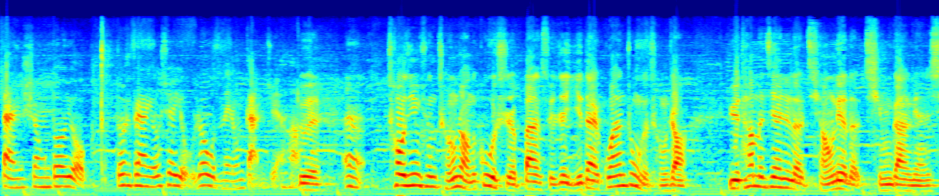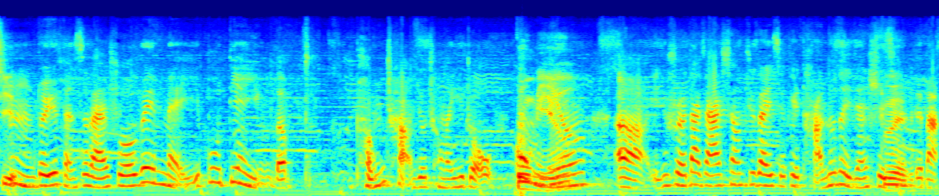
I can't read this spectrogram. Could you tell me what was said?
诞生都有都是非常有血有肉的那种感觉哈。对，嗯，超级英雄成长的故事伴随着一代观众的成长，与他们建立了强烈的情感联系。嗯，对于粉丝来说，为每一部电影的捧场就成了一种共鸣。鸣呃，也就是大家相聚在一起可以谈论的一件事情，对吧？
